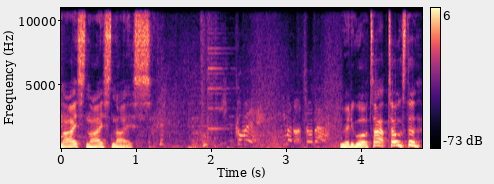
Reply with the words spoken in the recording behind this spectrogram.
Nice, nice, nice. You ready to go up top, Toaster?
